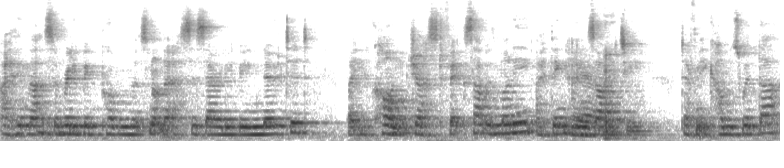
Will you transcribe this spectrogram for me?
I think that's a really big problem that's not necessarily being noted. Like, you can't just fix that with money. I think Yeah. anxiety definitely comes with that.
